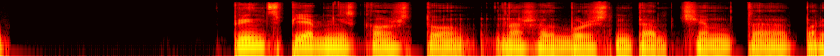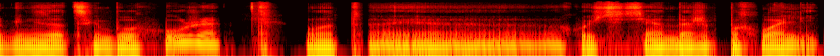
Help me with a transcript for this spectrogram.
В принципе, я бы не сказал, что наш отборочный этап чем-то по организации был хуже. Вот, э, хочется себя даже похвалить.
